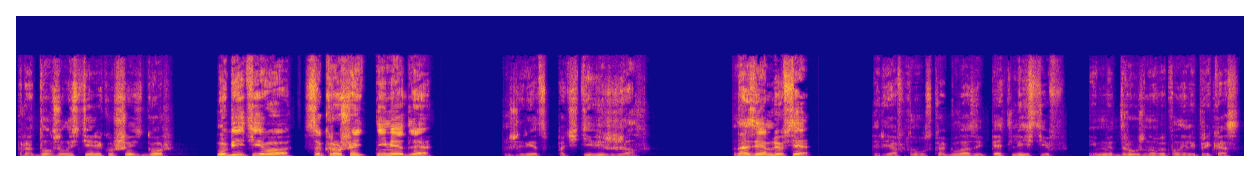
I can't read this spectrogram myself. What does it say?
Продолжил истерику шесть гор. «Убить его! Сокрушить немедля!» Жрец почти визжал. «На землю все!» Рявкнул узкоглазый пять листьев, и мы дружно выполнили приказ.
